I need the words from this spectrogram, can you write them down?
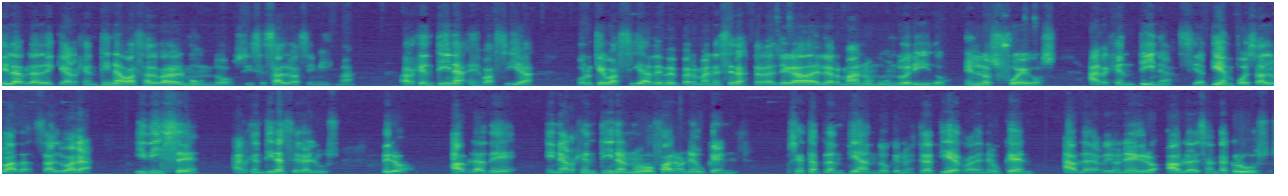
Él habla de que Argentina va a salvar al mundo si se salva a sí misma. Argentina es vacía porque vacía debe permanecer hasta la llegada del hermano mundo herido en los fuegos. Argentina, si a tiempo es salvada, salvará. Y dice, Argentina será luz. Pero habla de en Argentina, un nuevo faro, Neuquén. O sea, está planteando que nuestra tierra de Neuquén habla de Río Negro, habla de Santa Cruz,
